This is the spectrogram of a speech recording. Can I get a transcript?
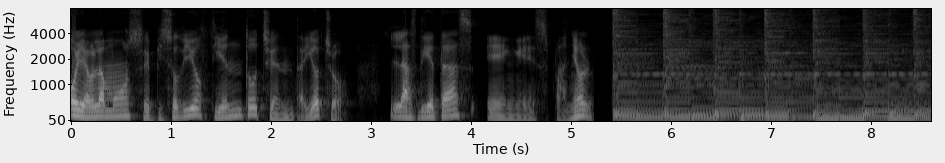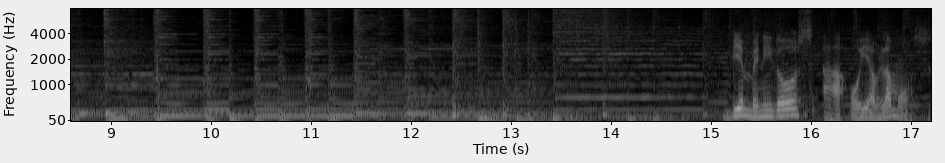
Hoy hablamos episodio 188, las dietas en español. Bienvenidos a Hoy Hablamos,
